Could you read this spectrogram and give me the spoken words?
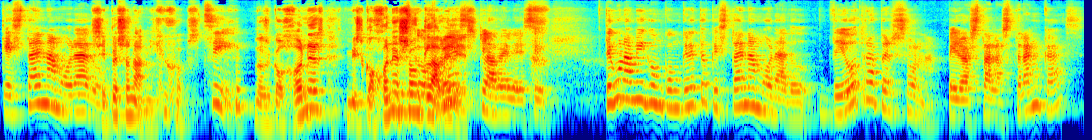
que está enamorado. Siempre son amigos. Sí, Los cojones, mis cojones Mis son cojones, claveles. Claveles, sí. Tengo un amigo en concreto que está enamorado de otra persona, pero hasta las trancas,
